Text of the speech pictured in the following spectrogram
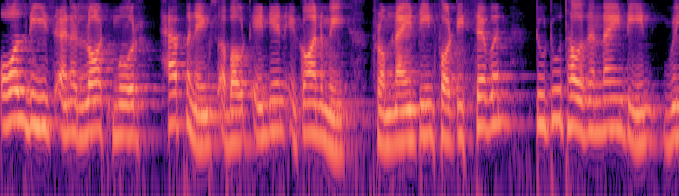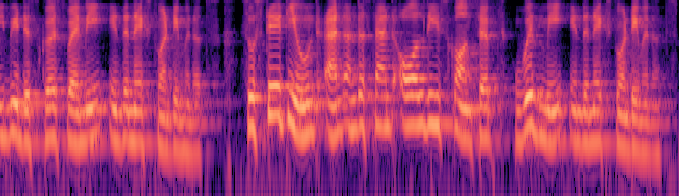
All these and a lot more happenings about Indian economy from 1947 to 2019 will be discussed by me in the next 20 minutes. So stay tuned and understand all these concepts with me in the next 20 minutes.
